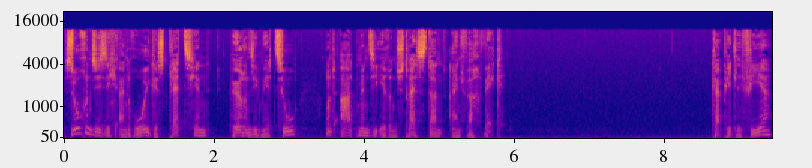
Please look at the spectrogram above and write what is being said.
Suchen Sie sich ein ruhiges Plätzchen, hören Sie mir zu und atmen Sie Ihren Stress dann einfach weg. Kapitel 4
